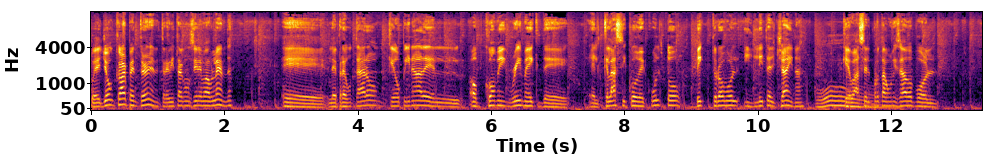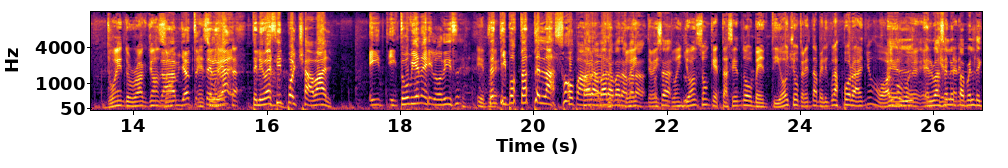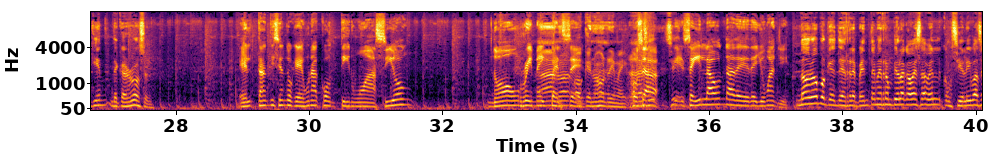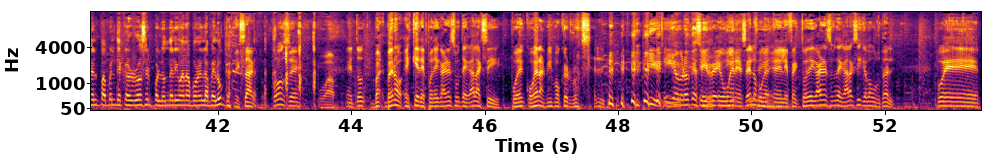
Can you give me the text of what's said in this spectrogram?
Pues John Carpenter, en entrevista con Cinema Blend, eh, le preguntaron qué opina del upcoming remake de el clásico de culto Big Trouble in Little China, Oh. que va a ser protagonizado por Dwayne The Rock Johnson. Yo te, te lo iba, te lo iba a decir por chaval. Y, y tú vienes y lo dices. Y pues- Ese tipo está hasta en la sopa. Para, para, para, Dwayne, para. Dwayne- O sea, Dwayne Johnson que está haciendo 28 o 30 películas por año o algo. él, él va a hacer el papel de quién? De Kurt Russell. Él están diciendo que es una continuación, no un remake Ah, per no, se. no es un remake. O Ah, sea, sí, sí. que seguir la onda de, de Jumanji. No, no, porque de repente me rompió la cabeza ver como si él iba a hacer el papel de Kurt Russell por dónde le iban a poner la peluca. Exacto. Entonces, Wow. entonces bu- bueno, es que después de Guardians of the Galaxy pueden coger al mismo Kurt Russell. y, Sí, yo creo que sí. Y rejuvenecerlo, Sí. porque el efecto de Guardians of the Galaxy quedó brutal. Pues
